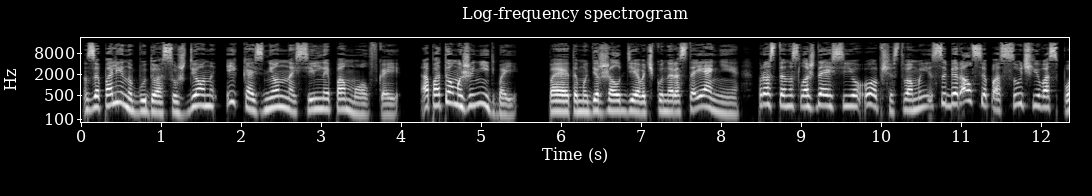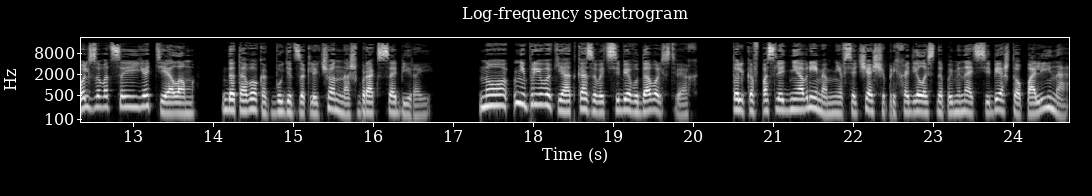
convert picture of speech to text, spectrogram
за Полину буду осужден и казнен насильной помолвкой, а потом и женитьбой. Поэтому держал девочку на расстоянии, просто наслаждаясь ее обществом и собирался по сучью воспользоваться ее телом до того, как будет заключен наш брак с Сабирой. Но не привык я отказывать себе в удовольствиях. Только в последнее время мне все чаще приходилось напоминать себе, что Полина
